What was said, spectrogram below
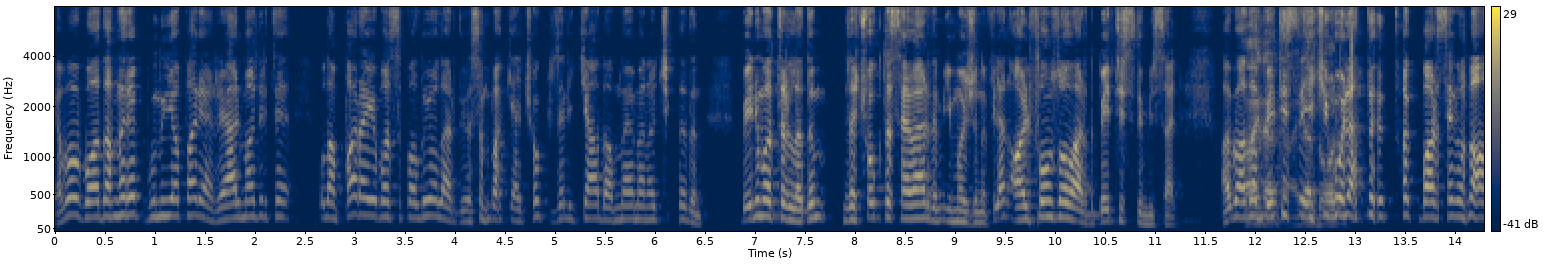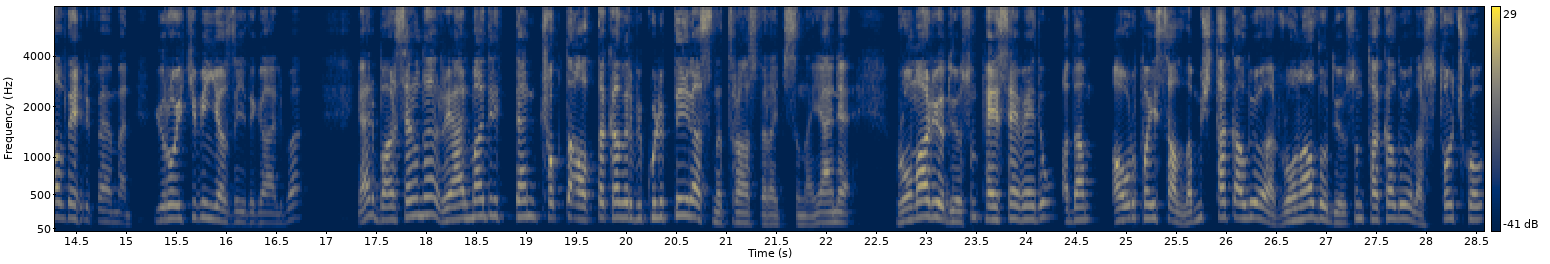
Ya baba bu adamlar hep bunu yapar yani. Real Madrid'e ulan parayı basıp alıyorlar diyorsun. Bak yani çok güzel iki adamla hemen açıkladın. Benim hatırladım. Mesela çok da severdim imajını filan. Alfonso vardı Betis'li misal. Abi adam aynen, Betis'le aynen, iki doğru. gol attı. Tak Barcelona aldı herifi hemen. Euro 2000 yazıydı galiba. Yani Barcelona Real Madrid'den çok da altta kalır bir kulüp değil aslında transfer açısından. Yani Romario diyorsun PSV'de adam Avrupa'yı sallamış tak alıyorlar. Ronaldo diyorsun tak alıyorlar. Stoichkov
